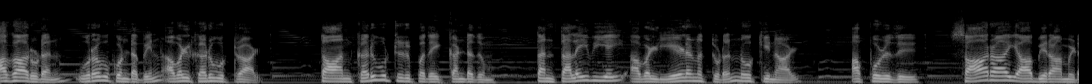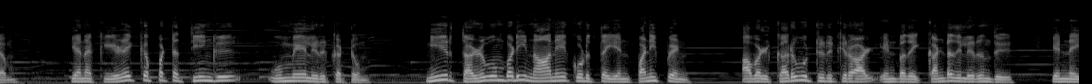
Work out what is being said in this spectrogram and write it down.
ஆகாருடன் உறவு கொண்டபின் அவள் கருவுற்றாள். தான் கருவுற்றிருப்பதைக் கண்டதும் தன் தலைவியை அவள் ஏளனத்துடன் நோக்கினாள். அப்பொழுது சாராய் ஆபிராமிடம் எனக்கு இழைக்கப்பட்ட தீங்கு உம்மேல் இருக்கட்டும் நீர் தழுவும்படி நானே கொடுத்த என் பணிப்பெண் அவள் கருவுற்றிருக்கிறாள் என்பதைக் கண்டதிலிருந்து என்னை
